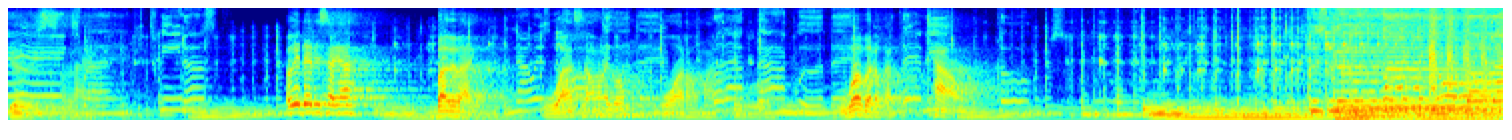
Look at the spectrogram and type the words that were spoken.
Girls Life. Oke dari saya, bye bye. Wassalamualaikum warahmatullahi wabarakatuh. Ciao. Maybe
